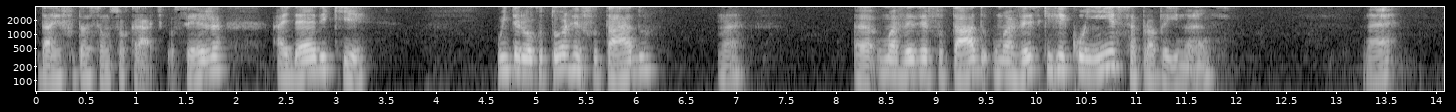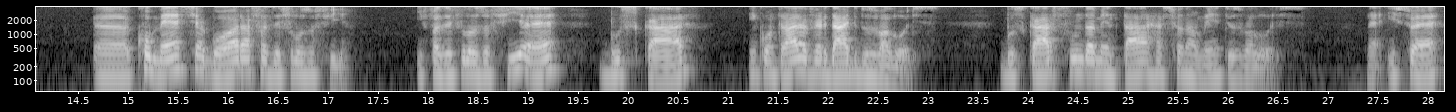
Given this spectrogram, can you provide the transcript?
da refutação socrática, ou seja, a ideia de que o interlocutor refutado, né, eh, uma vez refutado, uma vez que reconheça a própria ignorância, né, eh, comece agora a fazer filosofia. E fazer filosofia é buscar encontrar a verdade dos valores buscar fundamentar racionalmente os valores. Né? Isso é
